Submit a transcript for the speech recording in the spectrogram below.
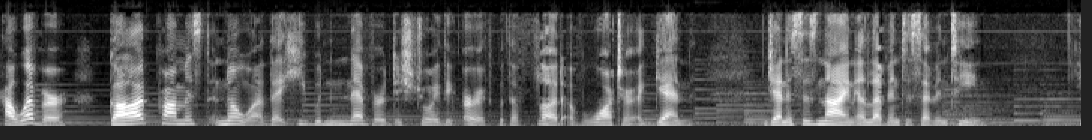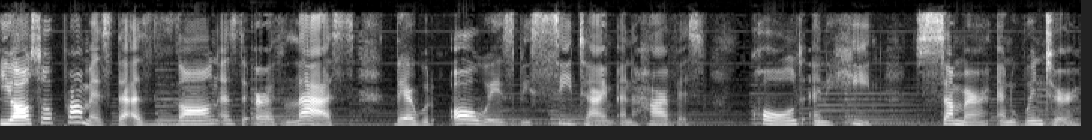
However, God promised Noah that he would never destroy the earth with a flood of water again. Genesis 9 11 17. He also promised that as long as the earth lasts, there would always be seed time and harvest, cold and heat, summer and winter,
